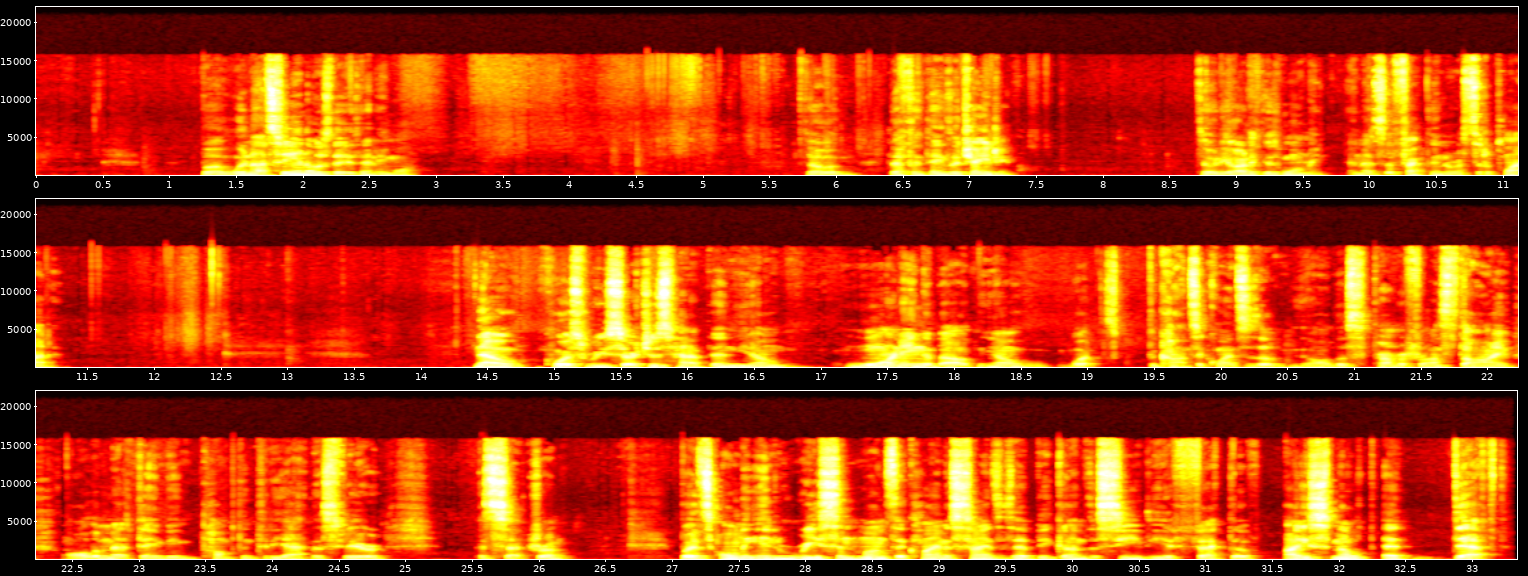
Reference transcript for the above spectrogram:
But we're not seeing those days anymore. So definitely things are changing. So the Arctic is warming, and that's affecting the rest of the planet. Now, of course, researchers have been, you know, warning about you know what's the consequences of all this permafrost dying, all the methane being pumped into the atmosphere, etc. But it's only in recent months that climate scientists have begun to see the effect of ice melt at depth,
